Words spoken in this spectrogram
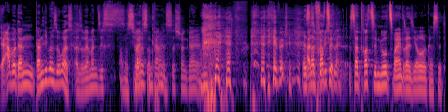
Ja, aber dann, dann lieber sowas. Also wenn man sich leisten kann, ist das schon geil. nee, wirklich. es, Also hat trotzdem, es hat trotzdem nur 32 Euro gekostet.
